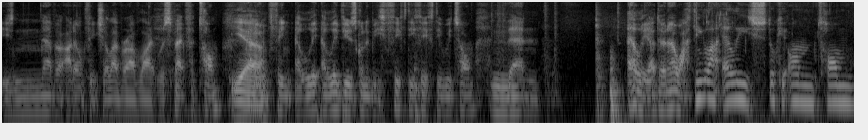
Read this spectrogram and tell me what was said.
is never, I don't think she'll ever have like respect for Tom. Yeah. I don't think Oli- Olivia's going to be 50 50 with Tom. Mm. Then Ellie, I don't know. I think like Ellie stuck it on Tom.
